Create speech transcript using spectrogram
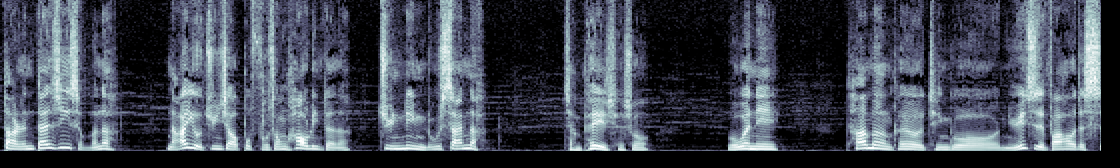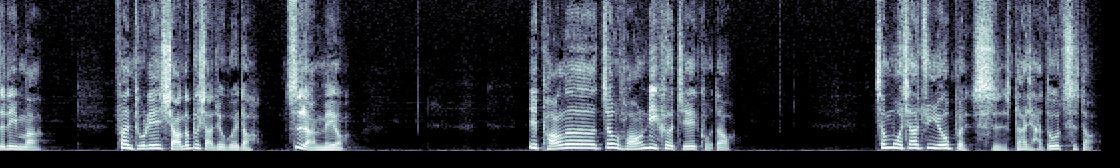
大人担心什么呢？哪有军校不服从号令的呢？军令如山呢。”蒋佩却说：“我问你，他们可有听过女子发号的司令吗？”范图连想都不想就回道：“自然没有。”一旁的，甄嬛立刻接口道：“这墨家军有本事，大家都知道，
